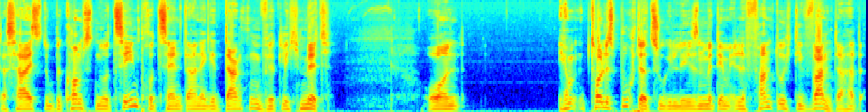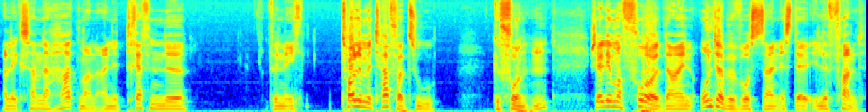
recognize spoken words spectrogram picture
Das heißt, du bekommst nur 10 Prozent deiner Gedanken wirklich mit. Und ich habe ein tolles Buch dazu gelesen mit dem Elefant durch die Wand. Da hat Alexander Hartmann eine treffende, finde ich, tolle Metapher zu gefunden. Stell dir mal vor, dein Unterbewusstsein ist der Elefant.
